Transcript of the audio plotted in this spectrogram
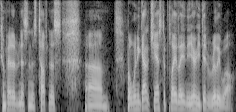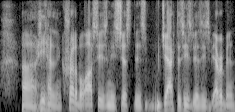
competitiveness and his toughness. Um, but when he got a chance to play late in the year, he did really well. Uh, he had an incredible offseason. He's just as jacked as he's as he's ever been,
